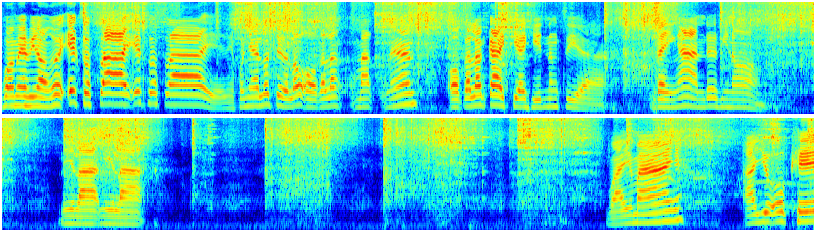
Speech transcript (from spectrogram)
พ่อแม่พี่น้องเอ้ยเอ็กซ์ไซส์เอ็กซ์ไซส์นี่พ่อใหญ่เราเจอเราออกกำลังมักนั้นออกกำลังกายเคลียร์หินนังเสียได้งานเด้อพี่น้องนี่ละนี่ละไหวไหม Are you okay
